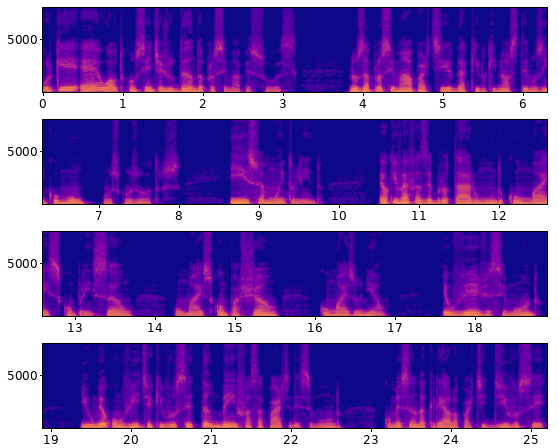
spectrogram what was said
porque é o autoconsciente ajudando a aproximar pessoas, nos aproximar a partir daquilo que nós temos em comum uns com os outros. E isso é muito lindo. É o que vai fazer brotar um mundo com mais compreensão, com mais compaixão, com mais união. Eu vejo esse mundo e o meu convite é que você também faça parte desse mundo, começando a criá-lo a partir de você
